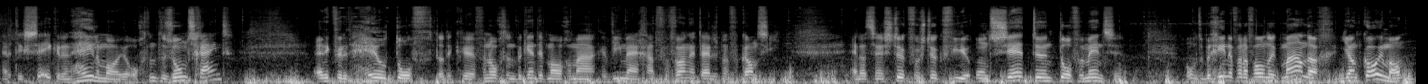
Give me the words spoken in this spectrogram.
En het is zeker een hele mooie ochtend. De zon schijnt. En ik vind het heel tof dat ik eh, vanochtend bekend heb mogen maken wie mij gaat vervangen tijdens mijn vakantie. En dat zijn stuk voor stuk vier ontzettend toffe mensen. Om te beginnen vanaf volgende week maandag Jan Kooijman.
